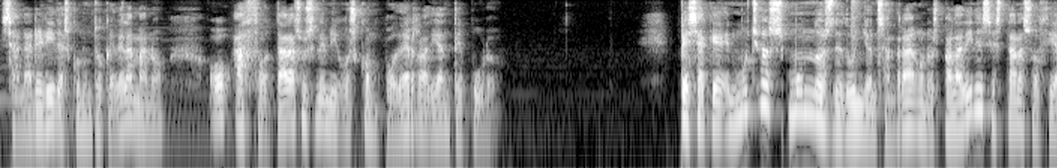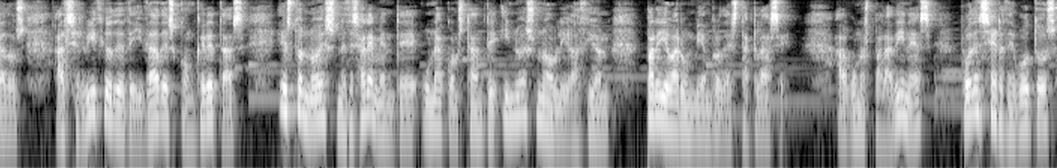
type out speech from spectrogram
sanar heridas con un toque de la mano o azotar a sus enemigos con poder radiante puro. Pese a que en muchos mundos de Dungeons and Dragons los paladines están asociados al servicio de deidades concretas, esto no es necesariamente una constante y no es una obligación para llevar un miembro de esta clase. Algunos paladines pueden ser devotos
